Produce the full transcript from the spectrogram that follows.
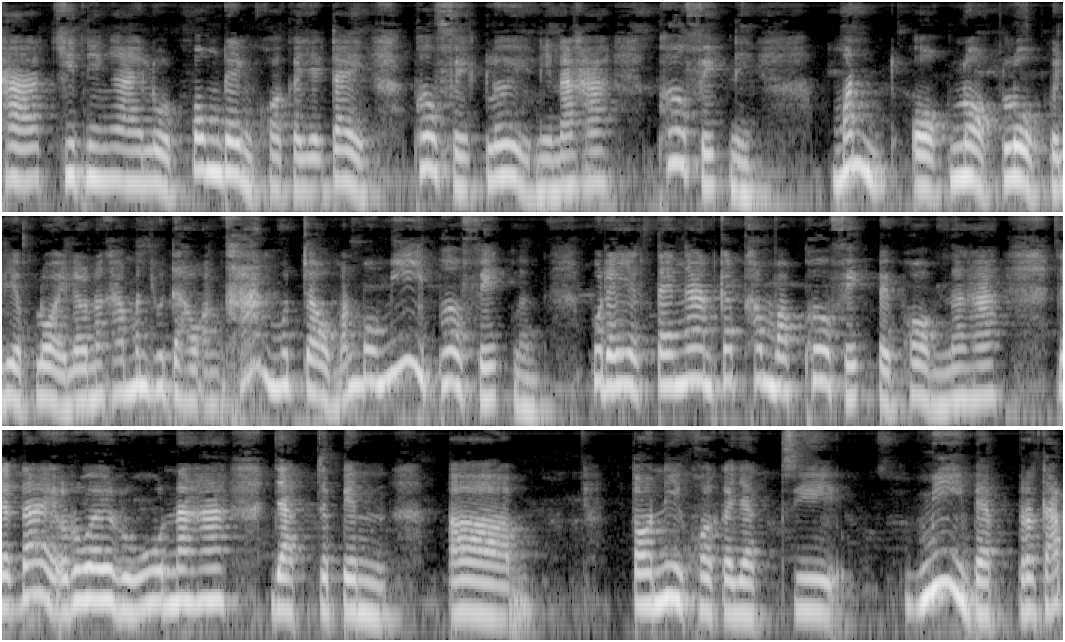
ถ้าคิดง่ายๆโหลดป้งเด้งขอยก็อยากได้เพอร์เฟกเลยนี่นะคะเพอร์เฟกนี่มันออกนอกโลกไปเรียบร้อยแล้วนะคะ มันอยู่ดาวอังคารหมดเจ้ามันบ่มีเพอร์เฟกนั่น ผู้ใดอยากแต่งงานกับคำว่าเพอร์เฟกไปพร้อมนะคะ อยากได้รวยรู้นะคะ อยากจะเป็นอ่อตอนนี้ขอยก็อยากสิ มีแบบระดับ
